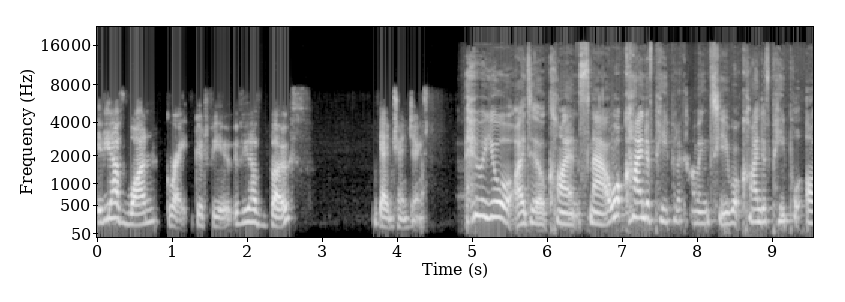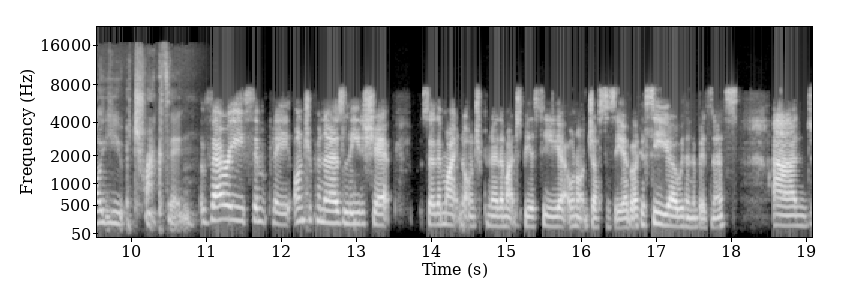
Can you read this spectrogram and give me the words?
If you have one, great, good for you. If you have both, game changing. Who are your ideal clients now? What kind of people are coming to you? What kind of people are you attracting? Very simply, entrepreneurs, leadership, so they might not entrepreneur, they might just be a CEO, or not just a CEO, but like a CEO within a business, and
